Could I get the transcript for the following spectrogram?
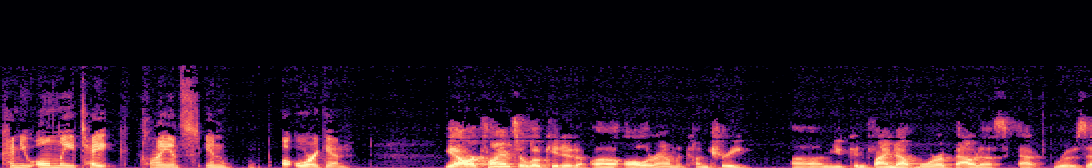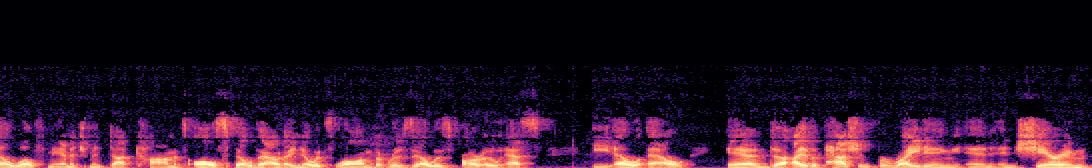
can you only take clients in Oregon? Yeah, our clients are located uh, all around the country. Um, you can find out more about us at rosellwealthmanagement.com. It's all spelled out. I know it's long, but Rosell is R O S E L L. And uh, I have a passion for writing and, and sharing,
